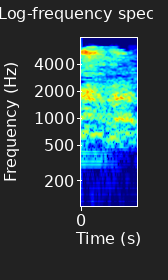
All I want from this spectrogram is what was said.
Ha ha!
